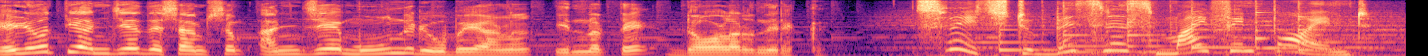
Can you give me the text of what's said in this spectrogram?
എഴുപത്തി അഞ്ച് ദശാംശം അഞ്ച് മൂന്ന് രൂപയാണ് ഇന്നത്തെ ഡോളർ നിരക്ക്. Switch to business MyFin point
